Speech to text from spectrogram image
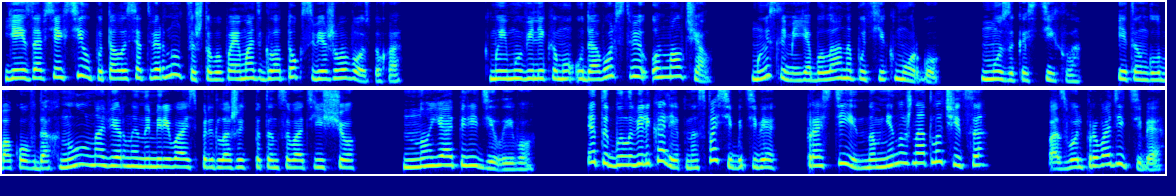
Я изо всех сил пыталась отвернуться, чтобы поймать глоток свежего воздуха. К моему великому удовольствию он молчал. Мыслями я была на пути к моргу. Музыка стихла. Итан глубоко вдохнул, наверное, намереваясь предложить потанцевать еще, но я опередила его. «Это было великолепно, спасибо тебе. Прости, но мне нужно отлучиться». «Позволь проводить тебя».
